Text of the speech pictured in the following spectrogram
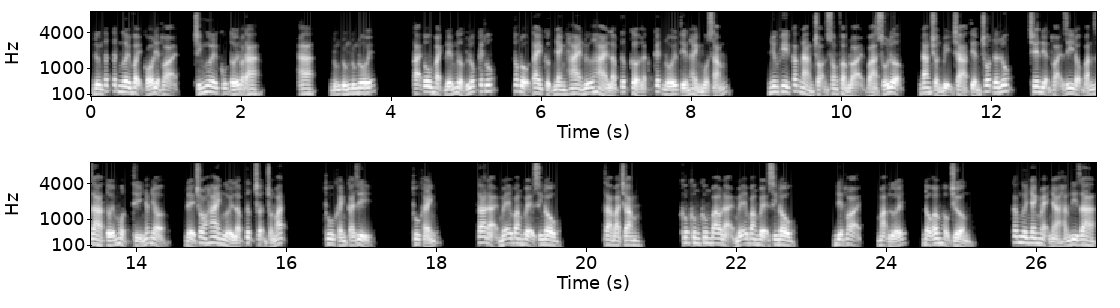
Đừng tất tất ngươi vậy có điện thoại, chính ngươi cũng tới đoạt ta. A, đúng đúng đúng đối. Tại tô bạch đếm ngược lúc kết thúc, tốc độ tay cực nhanh, hai nữ hải lập tức cờ lật kết nối tiến hành mua sắm. Nhưng khi các nàng chọn xong phẩm loại và số lượng, đang chuẩn bị trả tiền chốt đến lúc, trên điện thoại di động bắn ra tới một thì nhắc nhở, để cho hai người lập tức trợn tròn mắt. Thu khánh cái gì? Thu khánh, ta đại mễ băng vệ sinh đâu? Ta ba trăm không không không bao đại mễ băng vệ sinh đâu. Điện thoại, mạng lưới, đầu âm hậu trường. Các ngươi nhanh mẹ nhà hắn đi ra,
